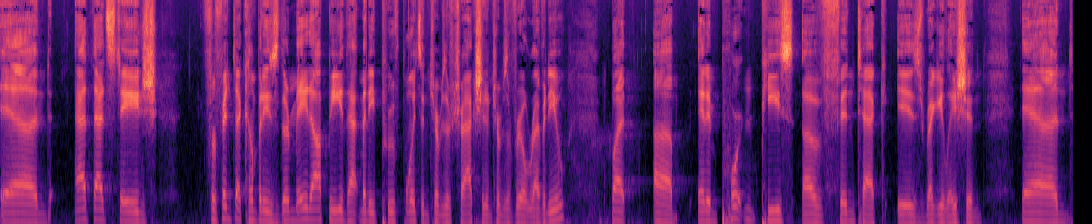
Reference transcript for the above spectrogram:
And at that stage, for fintech companies, there may not be that many proof points in terms of traction, in terms of real revenue. But uh, an important piece of fintech is regulation. And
